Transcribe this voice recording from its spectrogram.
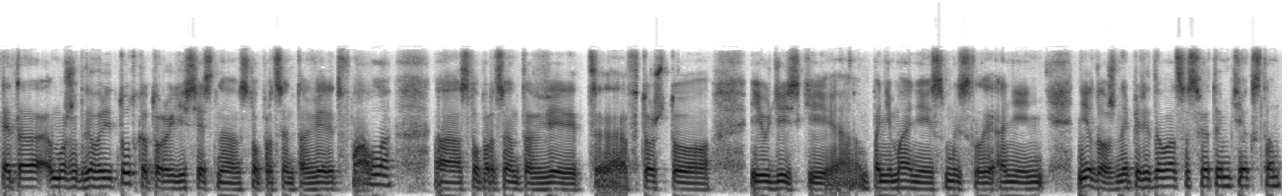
это может говорить тот, который, естественно, 100% верит в Павла, 100% а, верит э, в то, что иудейские понимания и смыслы, они не должны передаваться святым текстом.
